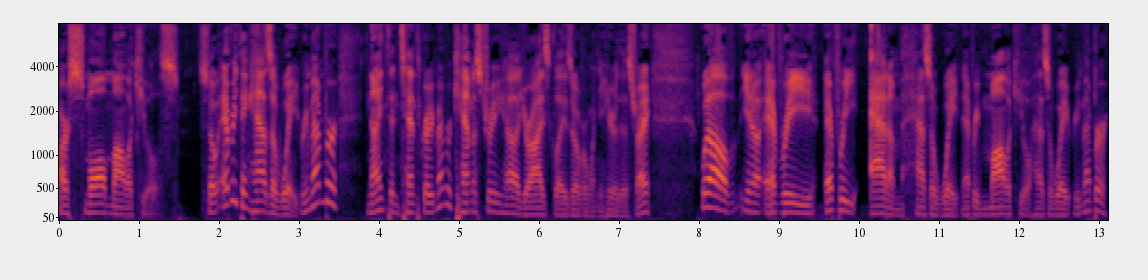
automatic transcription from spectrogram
are small molecules. So everything has a weight. Remember ninth and tenth grade? Remember chemistry? Uh, your eyes glaze over when you hear this, right? Well, you know, every every atom has a weight, and every molecule has a weight. Remember,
